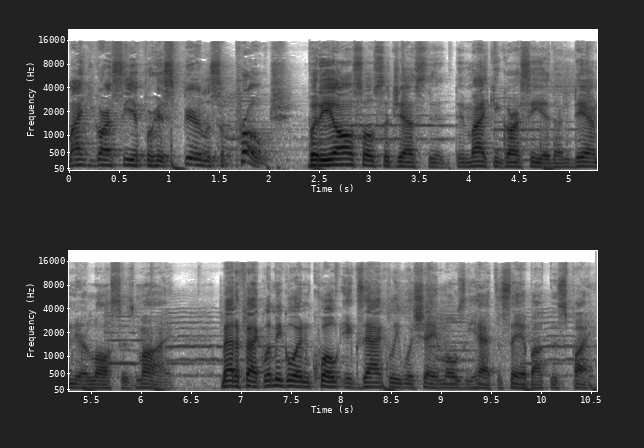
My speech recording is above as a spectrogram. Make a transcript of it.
Mikey Garcia for his fearless approach. But he also suggested that Mikey Garcia done damn near lost his mind. Matter of fact, let me go ahead and quote exactly what Shane Mosley had to say about this fight.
